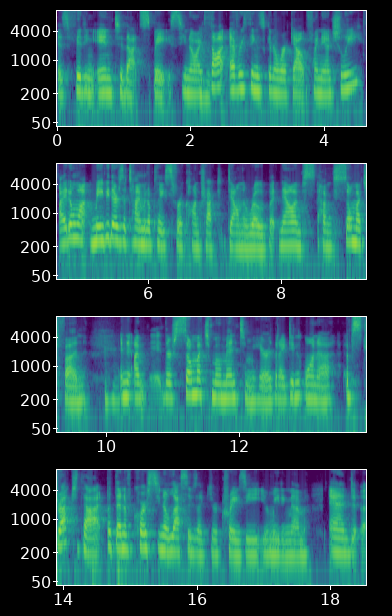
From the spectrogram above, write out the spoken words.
as fitting into that space. You know, I mm-hmm. thought everything's going to work out financially. I don't want, maybe there's a time and a place for a contract down the road, but now I'm having so much fun. Mm-hmm. And I'm, there's so much momentum here that I didn't want to obstruct that. But then, of course, you know, Leslie was like, You're crazy. You're meeting them. And uh,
